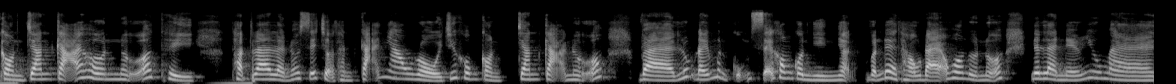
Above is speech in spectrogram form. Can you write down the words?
còn tranh cãi hơn nữa thì thật ra là nó sẽ trở thành cãi nhau rồi chứ không còn tranh cãi nữa. Và lúc đấy mình cũng sẽ không còn nhìn nhận vấn đề thấu đáo hơn được nữa. Nên là nếu như mà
